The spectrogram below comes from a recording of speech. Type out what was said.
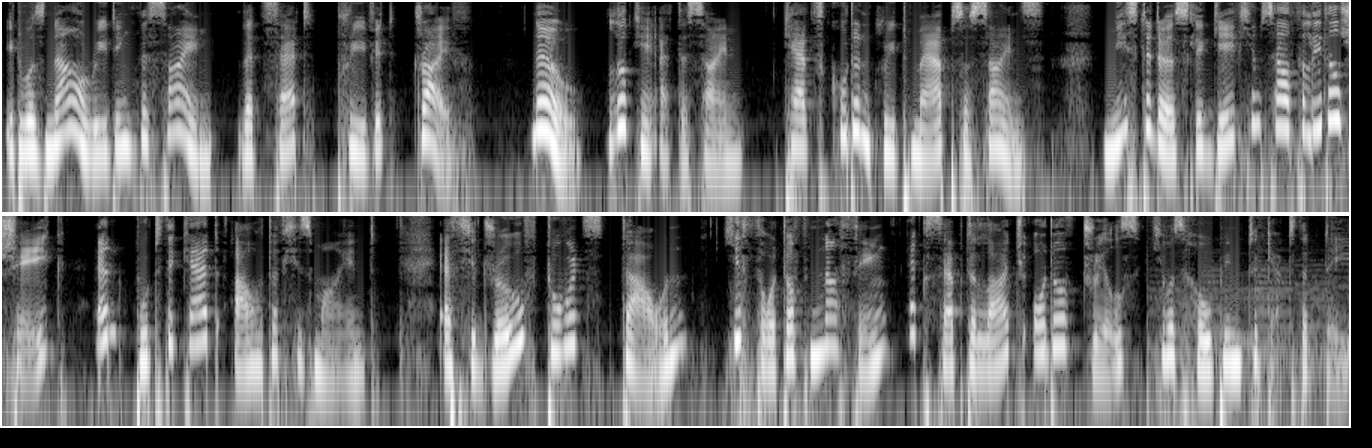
It was now reading the sign that said Privet Drive. No, looking at the sign. Cats couldn't read maps or signs. Mr. Dursley gave himself a little shake and put the cat out of his mind. As he drove towards town, he thought of nothing except a large order of drills he was hoping to get that day.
